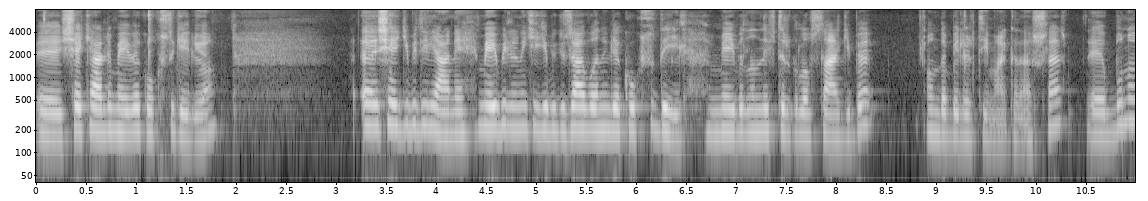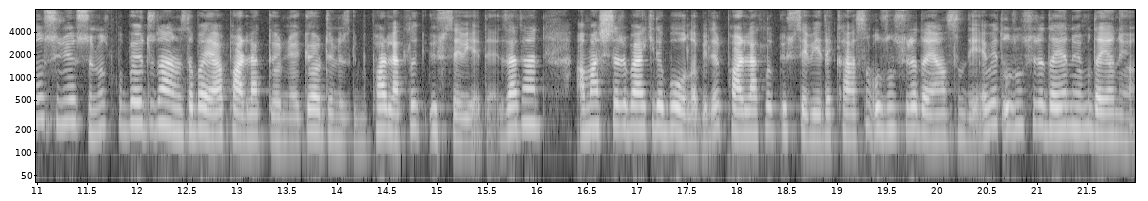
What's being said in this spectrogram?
e, şekerli meyve kokusu geliyor. E, şey gibi değil yani Maybelline'inki gibi güzel vanilya kokusu değil. Maybelline Lifter Gloss'lar gibi. Onu da belirteyim arkadaşlar. E, bunu sürüyorsunuz. Bu böyle dudağınızda bayağı parlak görünüyor. Gördüğünüz gibi parlaklık üst seviyede. Zaten amaçları belki de bu olabilir. Parlaklık üst seviyede kalsın uzun süre dayansın diye. Evet uzun süre dayanıyor mu? Dayanıyor.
